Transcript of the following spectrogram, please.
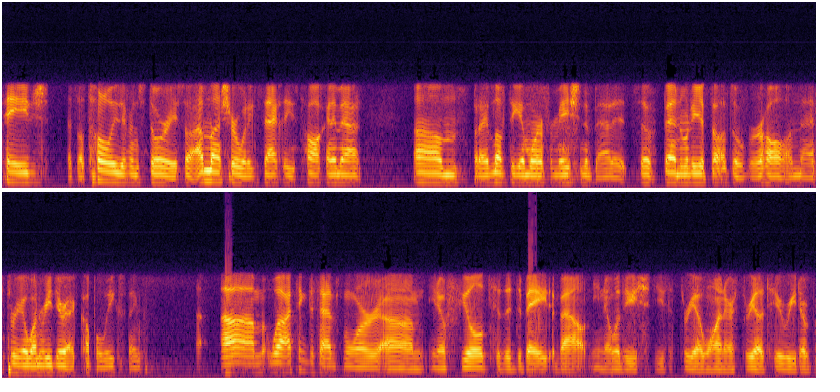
page, that's a totally different story. So I'm not sure what exactly he's talking about. Um, but I'd love to get more information about it. So, Ben, what are your thoughts overall on that 301 redirect couple weeks thing? Um, well, I think this adds more, um, you know, fuel to the debate about, you know, whether you should use a 301 or 302 redi-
